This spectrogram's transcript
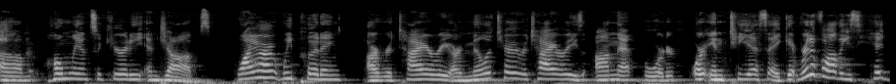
um, Homeland Security and jobs. Why aren't we putting our retiree, our military retirees on that border or in TSA? Get rid of all these he-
